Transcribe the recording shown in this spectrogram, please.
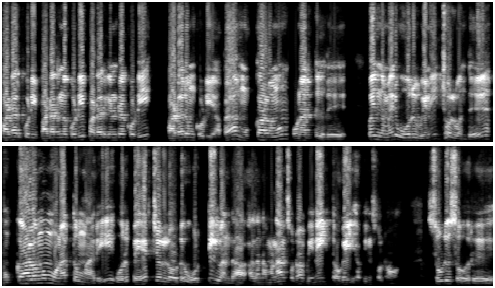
படர்கொடி படர்ந்த கொடி படர்கின்ற கொடி படரும் கொடி. அப்ப முக்காலமும் உணர்த்துகுது இப்ப இந்த மாதிரி ஒரு வினைச்சொல் வந்து முக்காலமும் உணர்த்தும் மாதிரி ஒரு பெயர் சொல்லோடு ஒட்டி வந்தா அதை நம்ம என்ன சொல்றோம்? வினைத்தொகை அப்படின்னு சொல்றோம். சுடுசோறு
